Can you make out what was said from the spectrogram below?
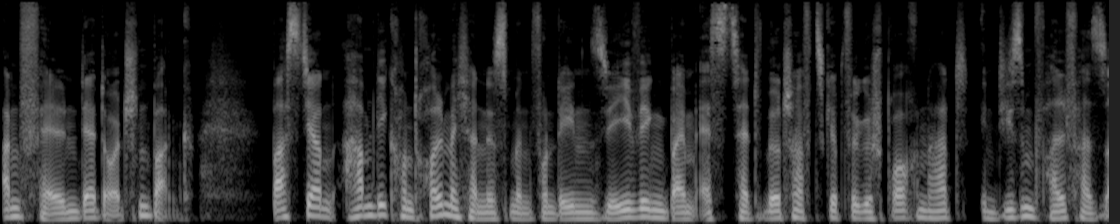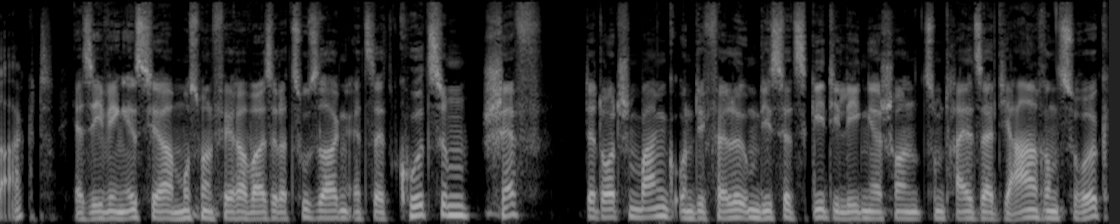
an Fällen der Deutschen Bank. Bastian, haben die Kontrollmechanismen, von denen Sewing beim SZ-Wirtschaftsgipfel gesprochen hat, in diesem Fall versagt? Ja, Sewing ist ja, muss man fairerweise dazu sagen, jetzt seit kurzem Chef der Deutschen Bank und die Fälle, um die es jetzt geht, die liegen ja schon zum Teil seit Jahren zurück.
